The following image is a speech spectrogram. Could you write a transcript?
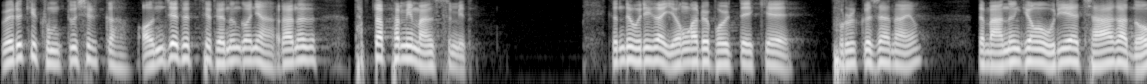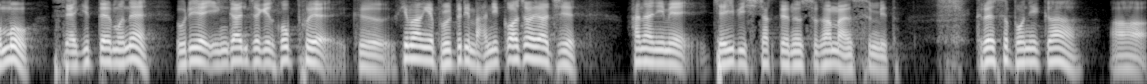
왜 이렇게 굼뜨실까? 언제 그렇게 되는 거냐라는 답답함이 많습니다. 근데 우리가 영화를 볼 때 이렇게 불을 끄잖아요. 근데 많은 경우 우리의 자아가 너무 세기 때문에 우리의 인간적인 호프의 그 희망의 불들이 많이 꺼져야지 하나님의 개입이 시작되는 수가 많습니다. 그래서 보니까 아,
